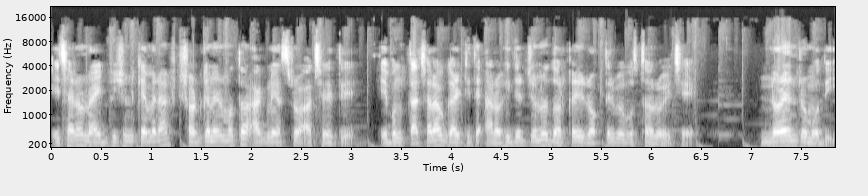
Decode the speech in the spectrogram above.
এছাড়াও নাইট ভিশন ক্যামেরা, শটগানের মতো আগ্নেয়াস্ত্র আছে এতে। এবং তাছাড়াও গাড়িটিতে আরোহীদের জন্য দরকারি রক্তের ব্যবস্থাও রয়েছে। নরেন্দ্র মোদী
